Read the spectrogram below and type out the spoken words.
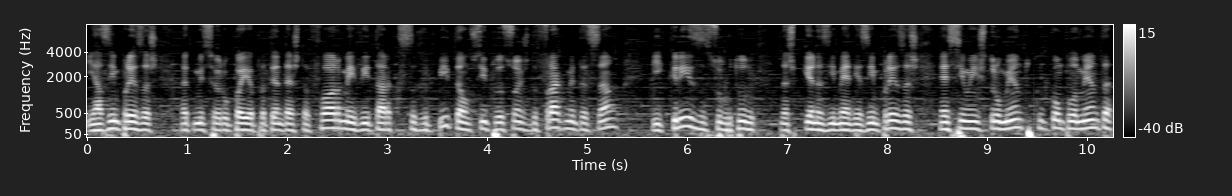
e às empresas. A Comissão Europeia pretende desta forma evitar que se repitam situações de fragmentação e crise, sobretudo nas pequenas e médias empresas. É sim um instrumento que complementa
